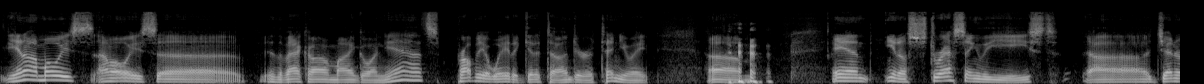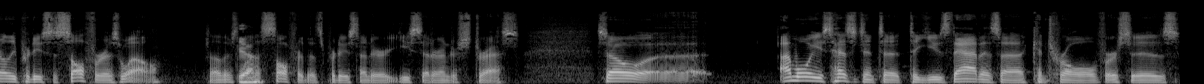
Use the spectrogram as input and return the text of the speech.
you know, I'm always I'm always uh, in the back of my mind going, "Yeah, that's probably a way to get it to under attenuate." Um, and you know, stressing the yeast uh, generally produces sulfur as well. So there's a Yeah. lot of sulfur that's produced under yeast that are under stress. So uh, I'm always hesitant to, to use that as a control versus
